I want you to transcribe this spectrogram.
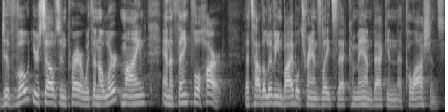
Devote yourselves in prayer with an alert mind and a thankful heart that's how the Living Bible translates that command back in uh, Colossians.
